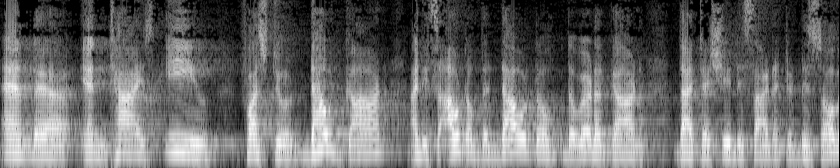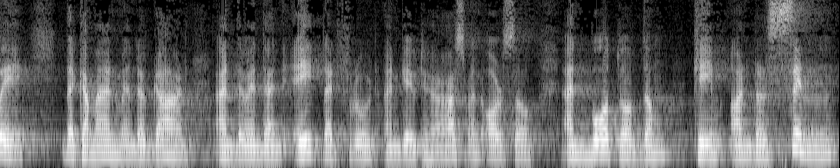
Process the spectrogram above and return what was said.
and uh, enticed Eve first to doubt God, and it's out of the doubt of the word of God that she decided to disobey the commandment of God, and and ate that fruit and gave to her husband also, and both of them came under sin,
